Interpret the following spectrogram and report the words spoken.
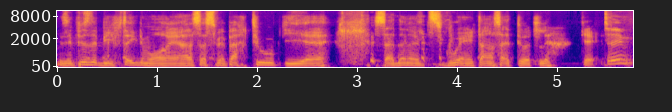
Les épices de beefsteak de Montréal, ça se met partout, puis euh, ça donne un petit goût intense à tout. Là. Tu sais,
